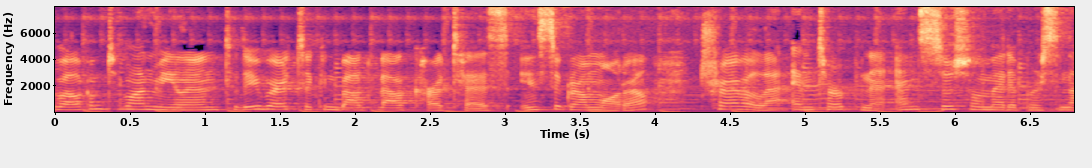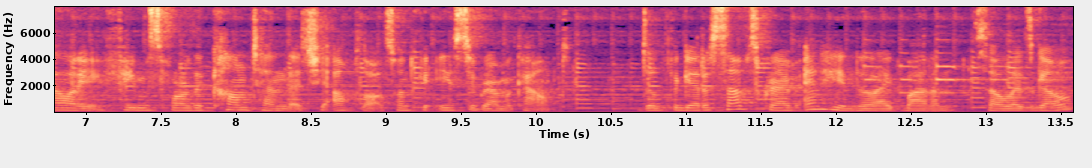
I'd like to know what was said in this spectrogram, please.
welcome to 1 Million. Today we're talking about Val Cortez, Instagram model, traveler, entrepreneur, and social media personality, famous for the content that she uploads on her Instagram account. Don't forget to subscribe and hit the like button. So let's go!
